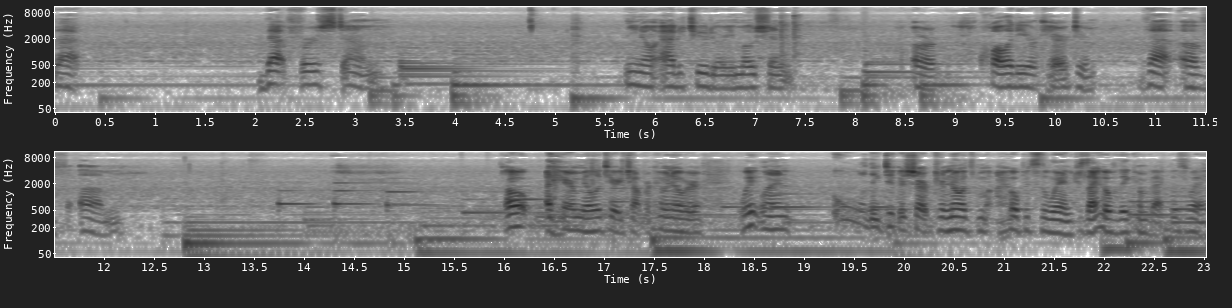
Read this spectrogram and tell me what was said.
that that first um, you know attitude or emotion or quality or character that of um, oh I hear a military chopper coming over wait one oh they took a sharp turn no it's I hope it's the wind because I hope they come back this way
